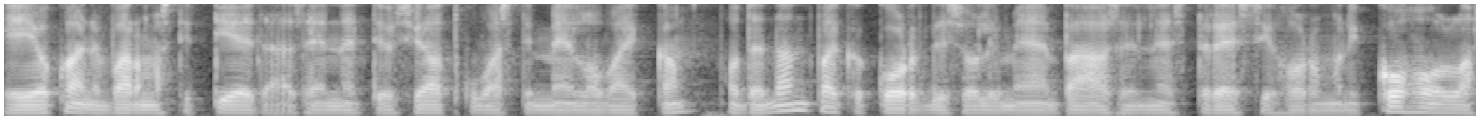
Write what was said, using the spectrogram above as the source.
Ja jokainen varmasti tietää sen, että jos jatkuvasti meillä on vaikka, otetaan vaikka kortisoli, meidän pääasiallinen stressihormoni koholla,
